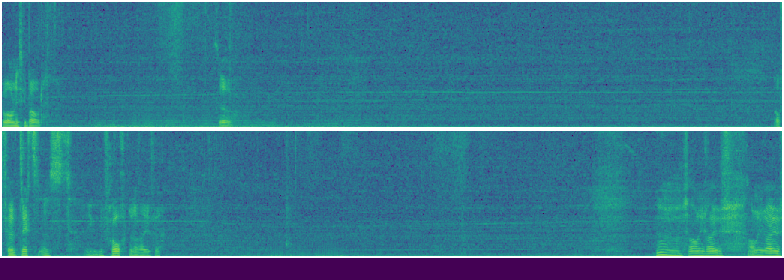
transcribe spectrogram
Aber auch nichts gebaut. So. Auf Feld 16 ist irgendeine Fruchtreife. Hm, ist auch nicht reif, auch nicht reif.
